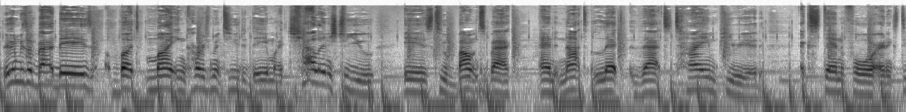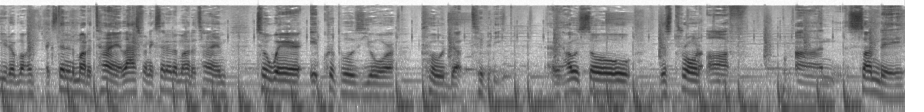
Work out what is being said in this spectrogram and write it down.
There are going to be some bad days, but my encouragement to you today, my challenge to you is to bounce back and not let that time period extend for an extended amount, extended amount of time, last for an extended amount of time to where it cripples your productivity. I mean, I was so just thrown off on Sunday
